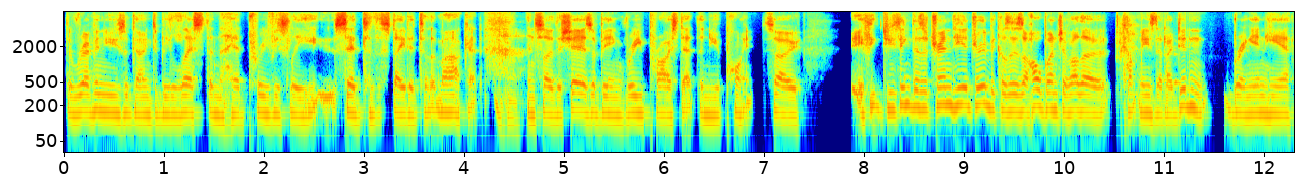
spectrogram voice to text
the revenues are going to be less than they had previously said to the stated to the market. Mm-hmm. And so the shares are being repriced at the new point. So if do you think there's a trend here, Drew? Because there's a whole bunch of other companies that I didn't bring in here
